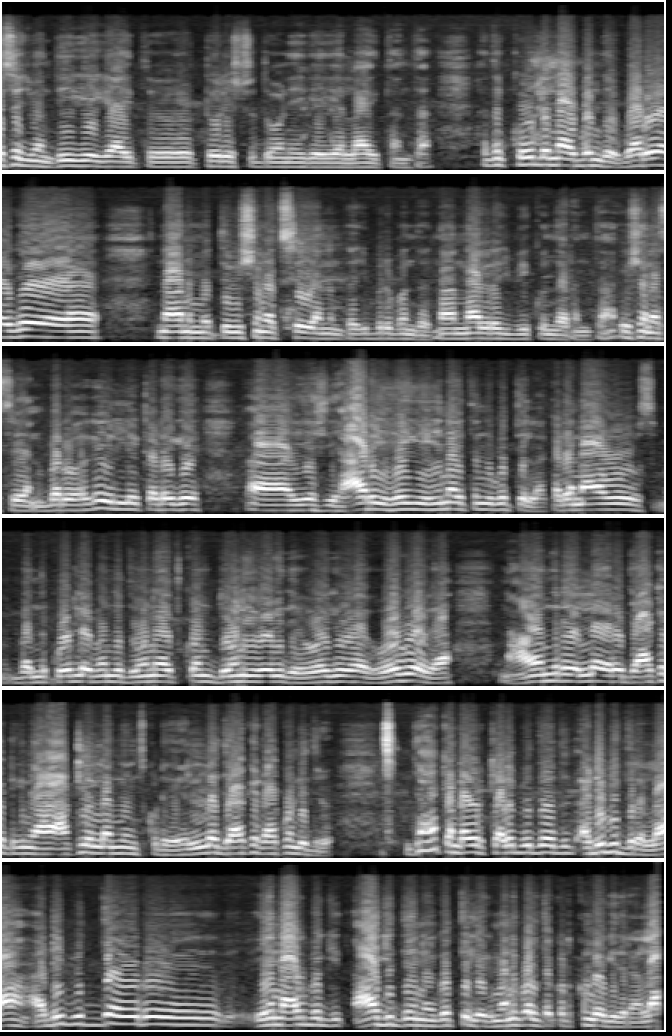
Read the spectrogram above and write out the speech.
ಮೆಸೇಜ್ ಬಂತು, ಈಗ ಹೀಗೆ ಆಯಿತು ಟೂರಿಸ್ಟ್ ದೋಣಿ ಹೀಗೆ ಹೀಗೆಲ್ಲ ಆಯ್ತು ಅಂತ. ಅದನ್ನು ಕೂಡಲೇ ನಾವು ಬಂದೆವು ಬರುವಾಗ, ನಾನು ಮತ್ತು ವಿಶ್ವನಾಥ್ ಶ್ರೀಯಾನ್ ಅಂತ ಇಬ್ಬರು ಬಂದದ್ದು ನಾನು ನಾಗರಾಜ್ ಬಿ ಕುಂದಾರ್ ಅಂತ ವಿಶ್ವನಾಥ್ ಶ್ರೀಯಾನ್ ಬರುವಾಗ ಇಲ್ಲಿ ಕಡೆಗೆ ಎಷ್ಟು ಯಾರು ಹೇಗೆ ಏನಾಯ್ತು ಅಂತ ಗೊತ್ತಿಲ್ಲ. ಕಡೆ ನಾವು ಬಂದು ಕೂಡಲೇ ಬಂದು ದೋಣಿ ಹತ್ಕೊಂಡು ದೋಣಿ ಹೋಗಿದ್ದೆವು ಹೋಗಿ, ಹೋಗುವಾಗ ನಾವಂದರೆ ಎಲ್ಲ ಜಾಕೆಟ್ಗೆ ಹಾಕ್ಲಿಲ್ಲ ಅಂತ ಅನ್ಸ್ಕೊಂಡಿದ್ದೆ ಎಲ್ಲ ಜಾಕೆಟ್ ಹಾಕೊಂಡಿದ್ರು. ಜಾಕೆಟ್ ಅವ್ರು ಕೆಳ ಅಡಿ ಬಿದ್ರಲ್ಲ, ಅಡಿ ಬಿದ್ದವರು ಏನಾಗಬೇಕು ಆಗಿದ್ದೇನೋ ಗೊತ್ತಿಲ್ಲ. ಈಗ ಮನೆ ಕೊಳ್ತಾ ಕಟ್ಕೊಂಡು ಹೋಗಿದ್ರಲ್ಲ,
